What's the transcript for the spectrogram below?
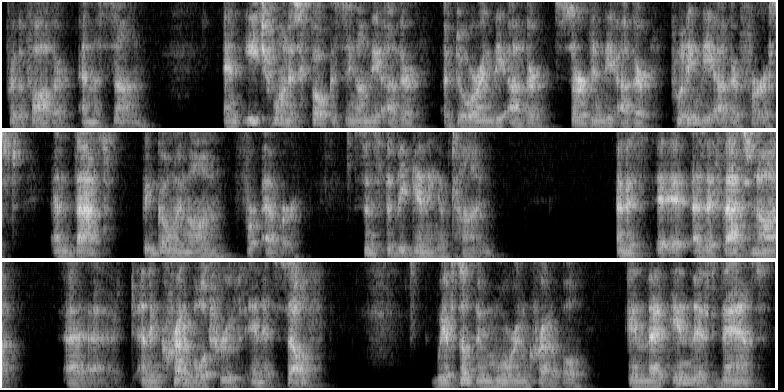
for the Father and the Son and each one is focusing on the other, adoring the other, serving the other, putting the other first. And that's been going on forever, since the beginning of time. And as, as if that's not uh, an incredible truth in itself, we have something more incredible in that in this dance,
